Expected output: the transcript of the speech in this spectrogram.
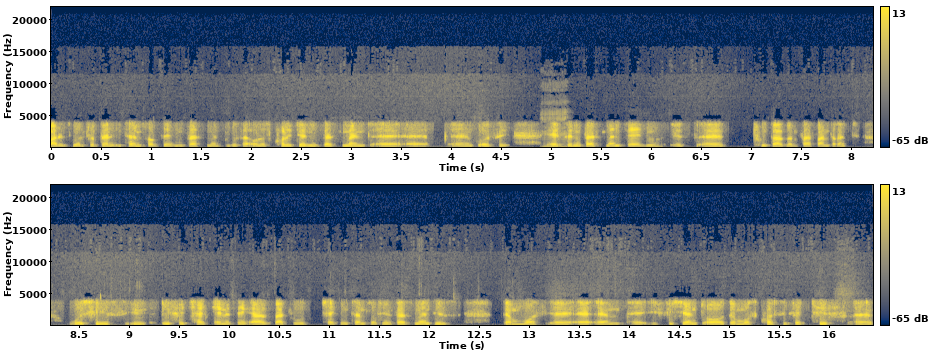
what is going to happen in terms of the investment, because I always call it an investment, uh, uh, uh, mm. it's investment value. It's uh, 2,500, which is, if you check anything else that would check in terms of investment, is the most uh, uh um, uh, efficient or the most cost effective uh,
